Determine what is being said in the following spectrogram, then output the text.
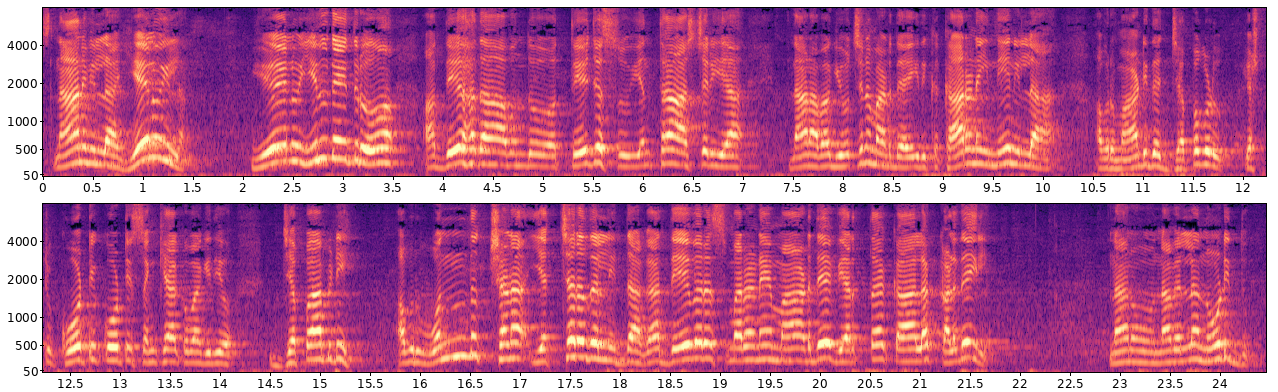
ಸ್ನಾನವಿಲ್ಲ, ಏನೂ ಇಲ್ಲ. ಏನು ಇಲ್ಲದೇ ಇದ್ದರೂ ಆ ದೇಹದ ಒಂದು ತೇಜಸ್ಸು ಎಂಥ ಆಶ್ಚರ್ಯ. ನಾನು ಅವಾಗ ಯೋಚನೆ ಮಾಡಿದೆ, ಇದಕ್ಕೆ ಕಾರಣ ಇನ್ನೇನಿಲ್ಲ. ಅವರು ಮಾಡಿದ ಜಪಗಳು ಎಷ್ಟು ಕೋಟಿ ಕೋಟಿ ಸಂಖ್ಯಾಕವಾಗಿದೆಯೋ. ಜಪ ಬಿಡಿ, ಅವರು ಒಂದು ಕ್ಷಣ ಎಚ್ಚರದಲ್ಲಿದ್ದಾಗ ದೇವರ ಸ್ಮರಣೆ ಮಾಡದೆ ವ್ಯರ್ಥ ಕಾಲ ಕಳೆದೇ ಇಲ್ಲ. ನಾನು ನಾವೆಲ್ಲ ನೋಡಿದ್ದು.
